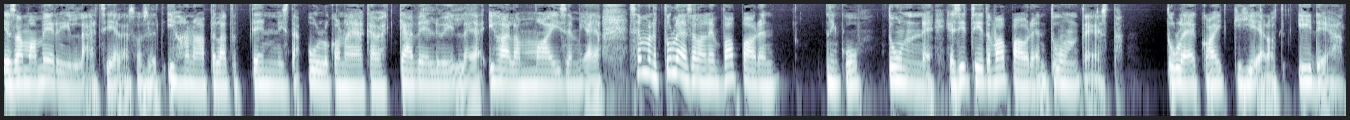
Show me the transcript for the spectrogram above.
ja sama merillä, että siellä se on sille, että ihanaa pelata tennistä ulkona ja käydä kävelyillä ja ihailla maisemia. Ja semmoinen tulee sellainen vapauden niin kuin, tunne. Ja sitten siitä vapauden tunteesta tulee kaikki hienot ideat,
